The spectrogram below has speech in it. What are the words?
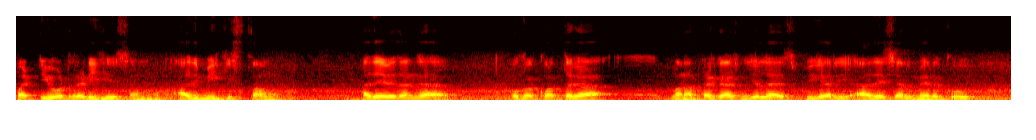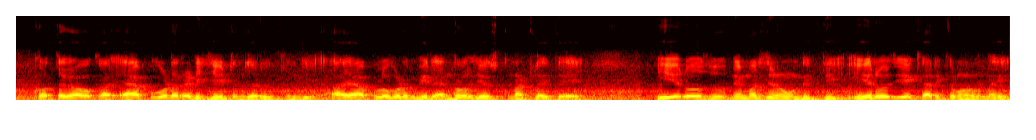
పట్టి ఒకటి రెడీ చేశాము. అది మీకు ఇస్తాము. అదేవిధంగా ఒక కొత్తగా మన ప్రకాశం జిల్లా ఎస్పీ గారి ఆదేశాల మేరకు కొత్తగా ఒక యాప్ కూడా రెడీ చేయడం జరుగుతుంది. ఆ యాప్లో కూడా మీరు ఎన్రోల్ చేసుకున్నట్లయితే ఏ రోజు నిమజ్జనం ఉండిద్ది ఏ రోజు ఏ కార్యక్రమాలు ఉన్నాయి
